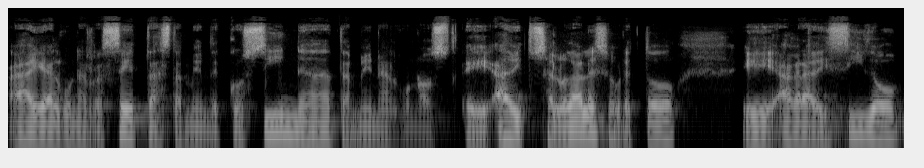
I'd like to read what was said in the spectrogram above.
Hay algunas recetas también de cocina, también algunos eh, hábitos saludables, sobre todo eh, agradecido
